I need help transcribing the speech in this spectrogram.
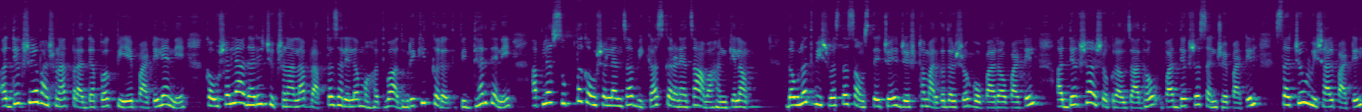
अध्यक्षीय भाषणात प्राध्यापक पी ए पाटील यांनी कौशल्य आधारित शिक्षणाला प्राप्त झालेलं महत्त्व अधोरेखित करत विद्यार्थ्यांनी आपल्या सुप्त कौशल्यांचा विकास करण्याचं आवाहन केलं. दौलत विश्वस्त संस्थेचे ज्येष्ठ मार्गदर्शक गोपाळराव पाटील अध्यक्ष अशोकराव जाधव उपाध्यक्ष संजय पाटील सचिव विशाल पाटील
